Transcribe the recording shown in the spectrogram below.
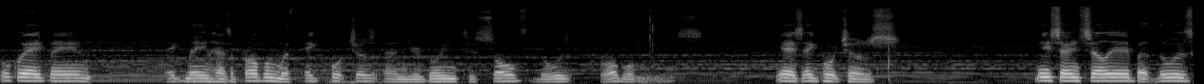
Local Eggman, Eggman has a problem with egg poachers, and you're going to solve those problems. Yes, egg poachers. May sound silly, but those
